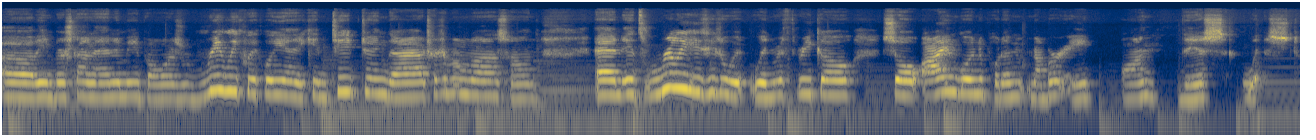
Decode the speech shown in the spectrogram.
Uh, can burst down enemy brawlers really quickly, and he can keep doing that, charge up on the zone. And it's really easy to win with Rico, so I'm going to put him number 8 on this list.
